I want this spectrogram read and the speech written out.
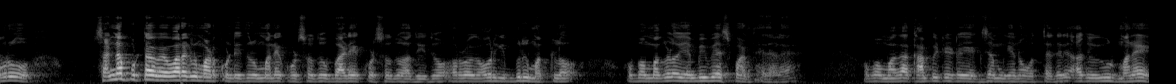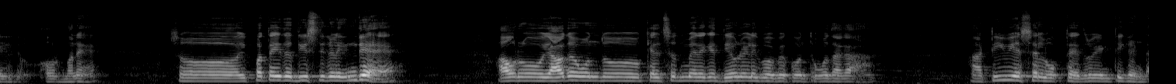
ಅವರು ಸಣ್ಣ ಪುಟ್ಟ ವ್ಯವಹಾರಗಳು ಮಾಡ್ಕೊಂಡಿದ್ರು, ಮನೆ ಕೊಡಿಸೋದು, ಬಾಡಿಗೆ ಕೊಡಿಸೋದು, ಅದು ಇದು. ಅವ್ರ, ಅವ್ರಿಗಿಬ್ಬರು ಮಕ್ಕಳು ಒಬ್ಬ ಮಗಳು ಎಂ ಬಿ ಬಿ ಎಸ್ ಮಾಡ್ತಾಯಿದ್ದಾಳೆ ಒಬ್ಬ ಮಗ ಕಾಂಪಿಟೇಟಿವ್ ಎಕ್ಸಾಮ್ಗೆ ಏನೋ ಓದ್ತಾ ಇದ್ದಾರೆ. ಅದು ಇವ್ರ ಮನೆ ಇದು, ಅವ್ರ ಮನೆ. ಸೊ ಇಪ್ಪತ್ತೈದು ದಿವಸಗಳ ಹಿಂದೆ ಅವರು ಯಾವುದೋ ಒಂದು ಕೆಲಸದ ಮೇರೆಗೆ ದೇವನಹಳ್ಳಿಗೆ ಹೋಗಬೇಕು ಅಂತ ಹೋದಾಗ, ಆ ಟಿ ವಿ ಎಸ್ಸಲ್ಲಿ ಹೋಗ್ತಾಯಿದ್ರು ಎಂಟಿ ಗಂಡ.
